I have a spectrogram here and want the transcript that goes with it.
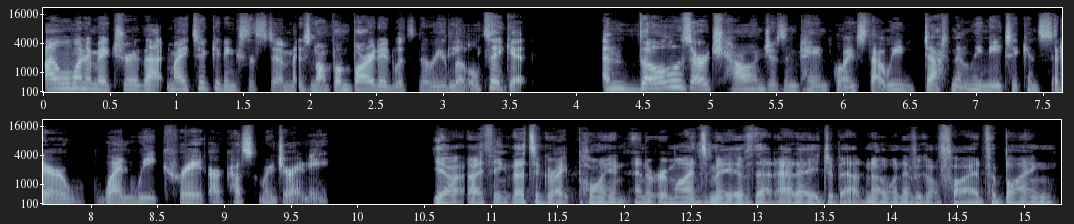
I want to make sure that my ticketing system is not bombarded with silly little ticket. And those are challenges and pain points that we definitely need to consider when we create our customer journey yeah, I think that's a great point. And it reminds me of that adage about no one ever got fired for buying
